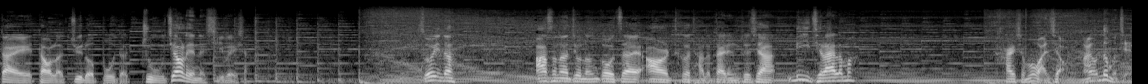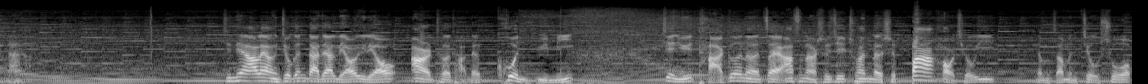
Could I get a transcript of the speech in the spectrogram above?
带到了俱乐部的主教练的席位上。所以呢，阿森纳就能够在阿尔特塔的带领之下立起来了吗？开什么玩笑，哪有那么简单啊？今天阿亮就跟大家聊一聊阿尔特塔的困与迷。鉴于塔哥呢在阿森纳时期穿的是八号球衣，那么咱们就说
